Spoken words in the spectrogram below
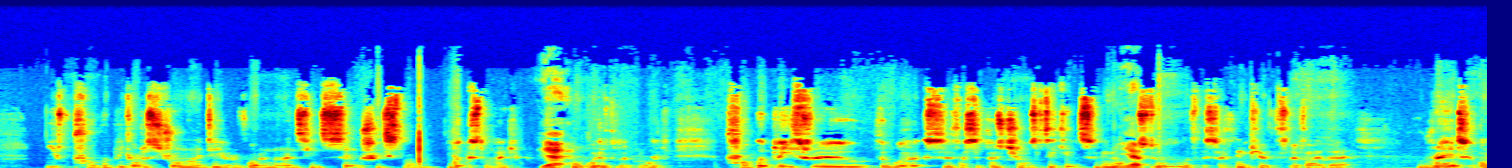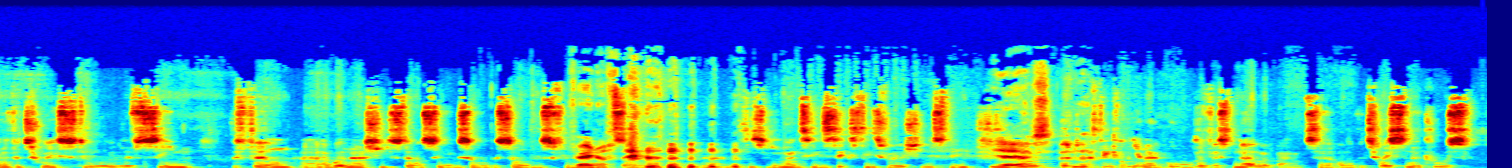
you've probably got a strong idea of what a 19th century slum looks like, yeah, or would have looked like. Probably through the works of, I suppose, Charles Dickens. I mean, almost all of us, I think, have, have either read Oliver Twist or have seen the film. Uh, I won't ask you to start singing some of the songs from Fair enough. uh, the sort of 1960s version, Steve. yes. Um, but I think you know all of us know about uh, Oliver Twist, and of course,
